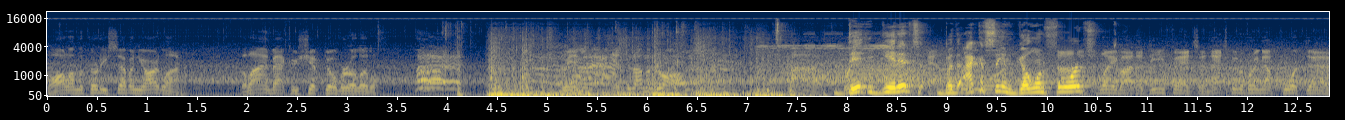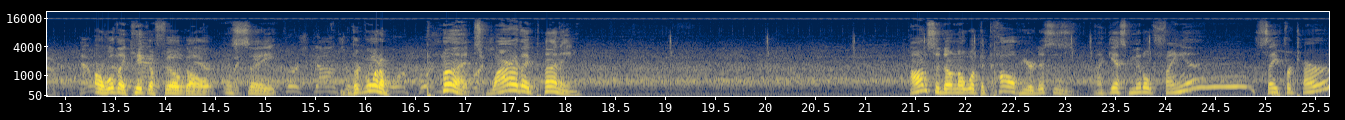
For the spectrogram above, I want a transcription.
Ball on the 37-yard line. The linebackers shift over a little. Win gets it on the draw. Time. Didn't get it, but I can see him going for it. Play by the defense, and that's going to bring up fourth down. That Or will they kick a field goal? Let's see. first downs are They're going to punt. Why are they punting? I honestly don't know what to call here. This is, I guess, middle fan? Safe return?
